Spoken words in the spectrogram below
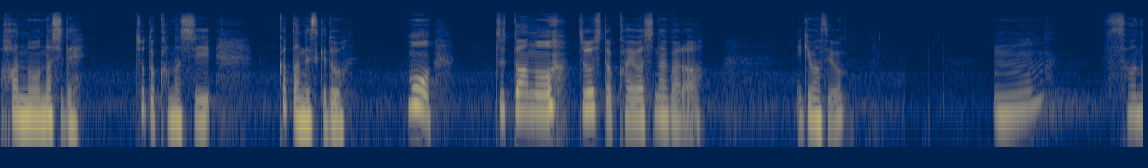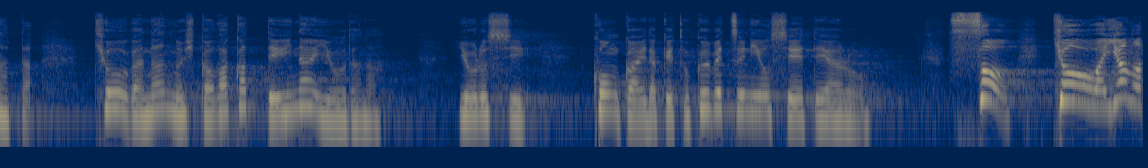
反応なしでちょっと悲しかったんですけどもうずっとあの 上司と会話しながらいきますようん？そなた。今日が何の日か分かっていないようだな。よろしい。今回だけ特別に教えてやろう。そう今日は世の誕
